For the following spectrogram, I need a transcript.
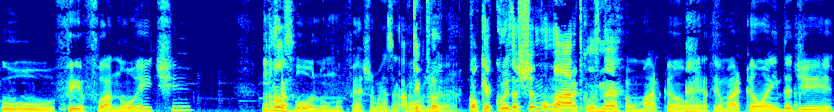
O, o Fefo à noite. E Ah, não. acabou, não, não fecha mais a Ah, conta. pro- Qualquer coisa chama o Marcos, né? É um Marcão, é. Tem o Marcão ainda de.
